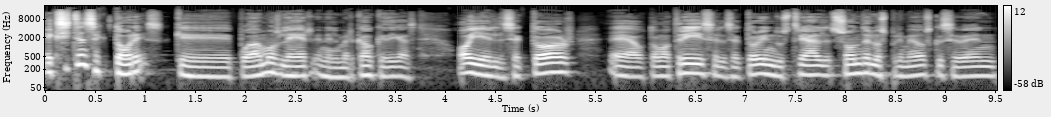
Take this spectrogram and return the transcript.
¿Existen sectores que podamos leer en el mercado que digas, oye, el sector eh, automotriz, el sector industrial, son de los primeros que se ven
